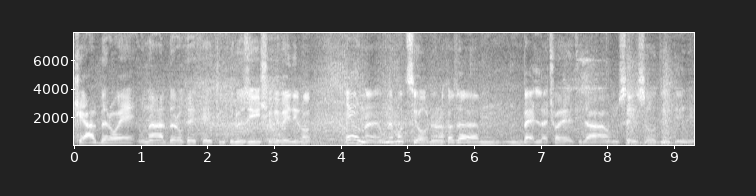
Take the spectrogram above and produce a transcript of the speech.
che albero è un albero che, che ti incuriosisce, che vedi, no? è un'emozione, una cosa mh, bella, cioè ti dà un senso di, di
